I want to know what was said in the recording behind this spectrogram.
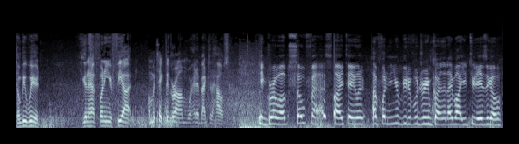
don't be weird. You're gonna have fun in your Fiat. I'm gonna take the Grom. We're headed back to the house. You grow up so fast. Bye, Taylor. Have fun in your beautiful dream car that I bought you two days ago.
